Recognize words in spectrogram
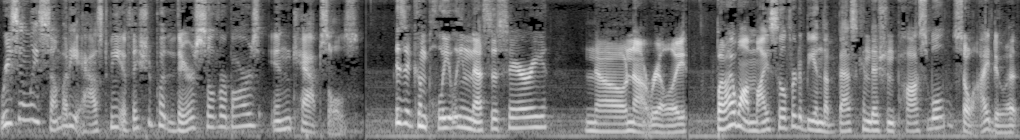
Recently, somebody asked me if they should put their silver bars in capsules. Is it completely necessary? No, not really. But I want my silver to be in the best condition possible, so I do it.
